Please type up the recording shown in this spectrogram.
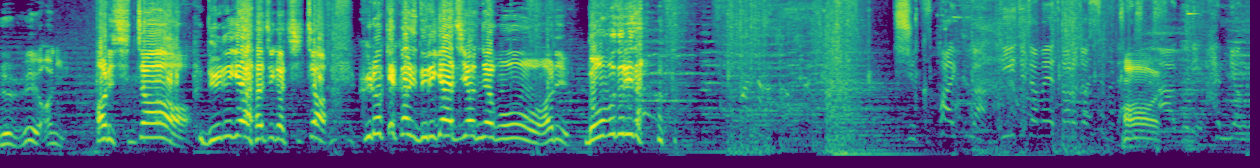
왜 왜? 아니 아니 진짜 느리게 하지가 진짜 그렇게까지 느리게 하지였냐고 아니 너무 느리다 스파이크가 B 지점에 떨어졌습니다. 아. 아군이 한 명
